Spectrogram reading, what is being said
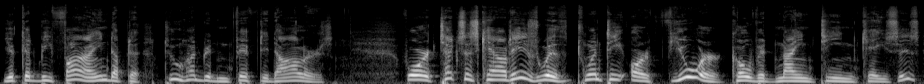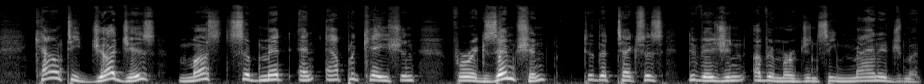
you could be fined up to $250. For Texas counties with 20 or fewer COVID 19 cases, county judges must submit an application for exemption to the Texas Division of Emergency Management.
